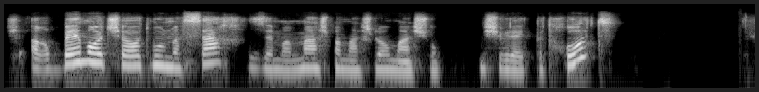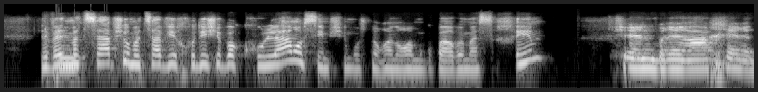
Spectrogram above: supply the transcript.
שהרבה מאוד שעות מול מסך זה ממש ממש לא משהו בשביל ההתפתחות, לבין מצב שהוא מצב ייחודי שבו כולם עושים שימוש נורא נורא מוגבר במסכים. שאין ברירה אחרת.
